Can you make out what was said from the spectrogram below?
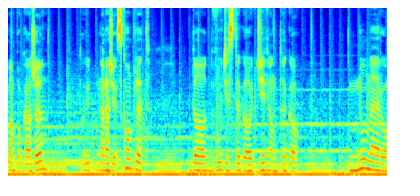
Wam pokażę. Tu na razie jest komplet do 29 numeru.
